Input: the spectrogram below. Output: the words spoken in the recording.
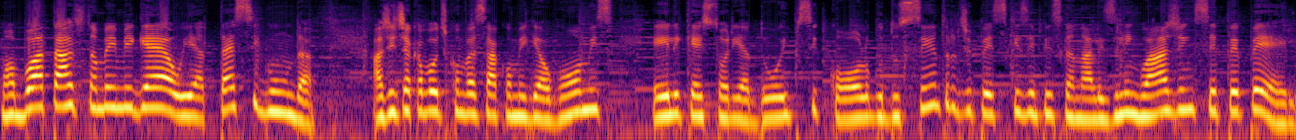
Uma boa tarde também, Miguel, e até segunda. A gente acabou de conversar com Miguel Gomes, ele que é historiador e psicólogo do Centro de Pesquisa em Psicanálise e Linguagem, CPPL.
